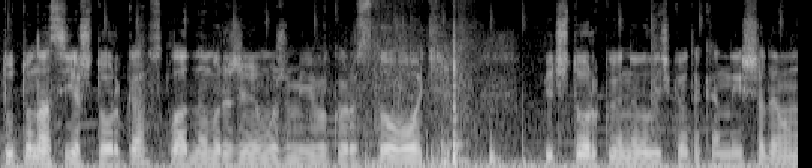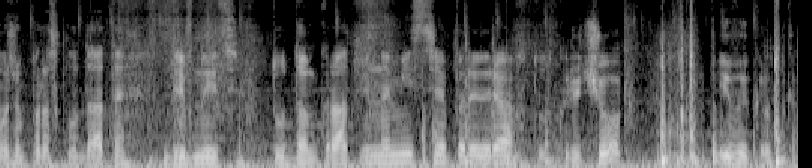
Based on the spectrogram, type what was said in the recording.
Тут у нас є шторка, в складеному режимі можемо її використовувати. Під шторкою невеличка така ниша, де ми можемо порозкладати дрібниці. Тут домкрат він на місці я перевіряв, тут крючок і викрутка.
